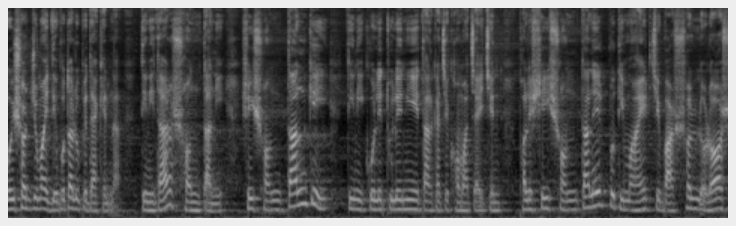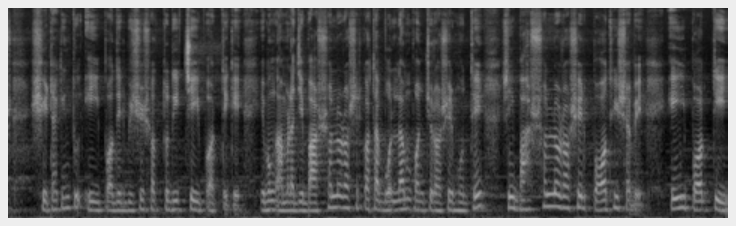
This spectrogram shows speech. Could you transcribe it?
ঐশ্বর্যময় দেবতা রূপে দেখেন না। তিনি তার সন্তানই। সেই সন্তানকেই তিনি কোলে তুলে নিয়ে তার কাছে ক্ষমা চাইছেন। ফলে সেই সন্তানের প্রতি মায়ের যে বাৎসল্য রস, সেটা কিন্তু এই পদের বিশেষত্ব দিচ্ছে এই পদ থেকে। এবং আমরা যে বাৎসল্য রসের কথা বললাম পঞ্চরসের মধ্যে, সেই বাৎসল্য রসের পদ হিসাবে এই পদটি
